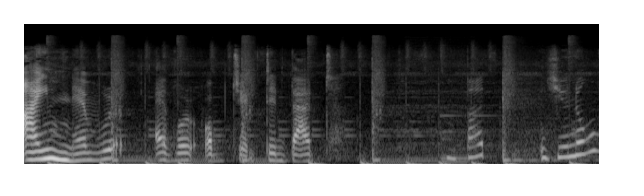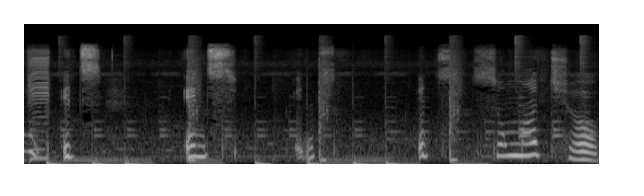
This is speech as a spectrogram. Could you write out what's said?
I never, ever objected that. But you know, it's, it's, it's, it's so much. Uh,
